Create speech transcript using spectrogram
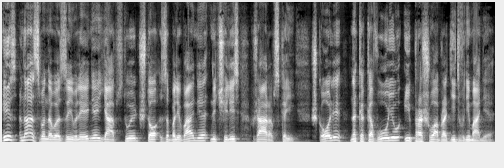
Из названного заявления явствует, что заболевания начались в Жаровской школе, на каковую и прошу обратить внимание.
